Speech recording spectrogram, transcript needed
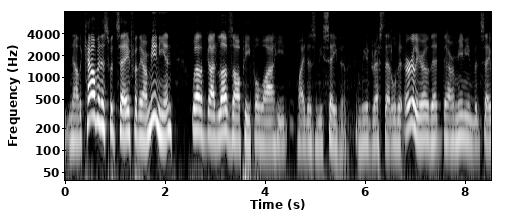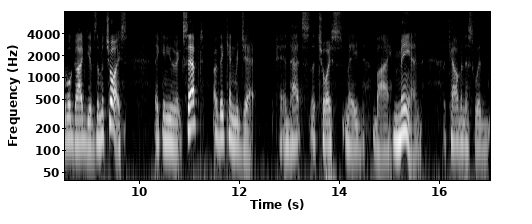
Now, the Calvinist would say for the Arminian, well, if God loves all people, why he why doesn't he save them? And we addressed that a little bit earlier that the Arminian would say, well, God gives them a choice. They can either accept or they can reject and that's the choice made by man. The Calvinists would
